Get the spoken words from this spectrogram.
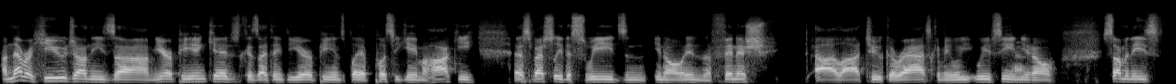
I'm never huge on these um, European kids because I think the Europeans play a pussy game of hockey, especially the Swedes and you know in the Finnish a la Tuukka Rask. I mean, we we've seen you know some of these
